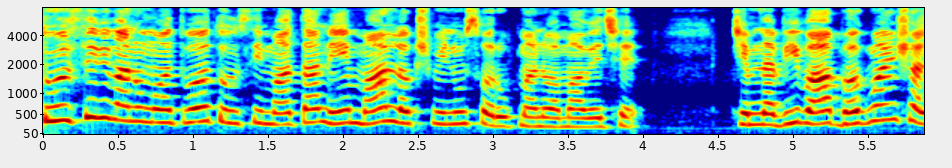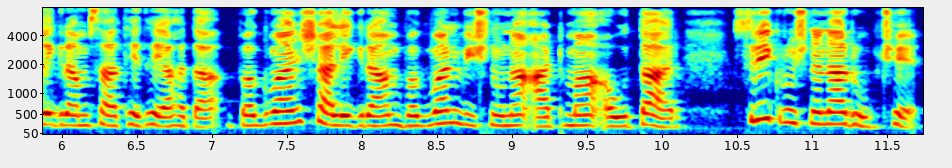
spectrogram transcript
તુલસી વિવાહનું મહત્વ તુલસી માતાને મા લક્ષ્મીનું સ્વરૂપ માનવામાં આવે છે. જેમના વિવાહ ભગવાન શાલિગ્રામ સાથે થયા હતા. ભગવાન શાલિગ્રામ ભગવાન વિષ્ણુના આઠમા અવતાર શ્રી કૃષ્ણના રૂપ છે.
